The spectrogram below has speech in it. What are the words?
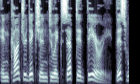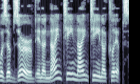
in contradiction to accepted theory. This was observed in a 1919 eclipse.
